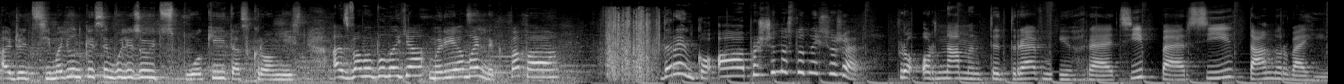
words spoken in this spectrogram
адже ці малюнки символізують спокій та скромність. А з вами була я, Марія Мельник. Па-па! Даринко, а про що наступний сюжет? Про орнаменти древньої Греції, Персії та Норвегії.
